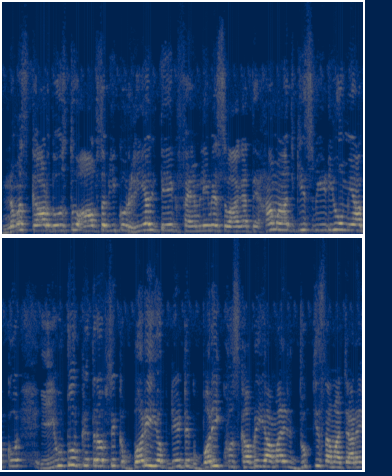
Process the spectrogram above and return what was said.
नमस्कार दोस्तों, आप सभी को रियल टेक फैमिली में स्वागत है। हम आज की इस वीडियो में आपको यूट्यूब की तरफ़ से एक बड़ी अपडेट एक बड़ी खुशखबरी या हमारे दुख की समाचार है,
